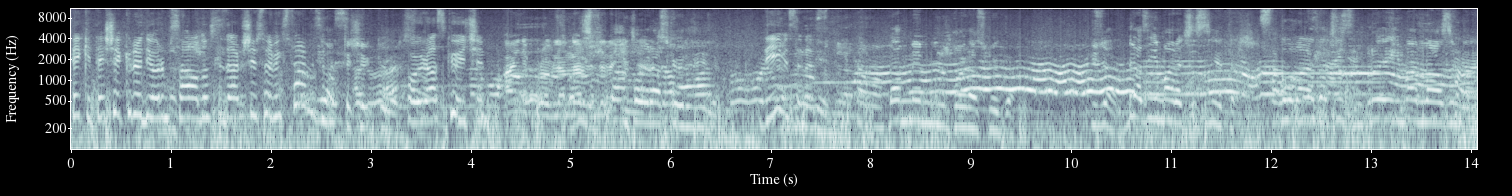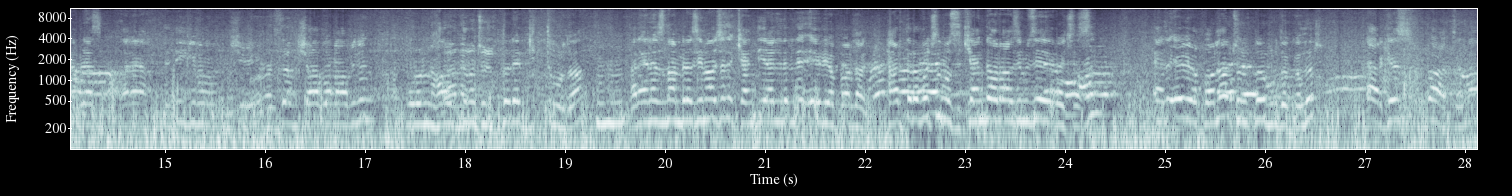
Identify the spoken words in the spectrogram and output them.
Peki teşekkür ediyorum. Sağ olun. Sizler bir şey söylemek ister misiniz? Teşekkür ederiz. Poyrazköy için. Aynı problemler bize de Ben geçer. Poyrazköy'lü değilim. Değil misiniz? Tamam. Ben memnunum Poyrazköy'de. Güzel. Biraz imar açılsın yeter. Sağ Biraz açılsın. Buraya imar lazım yani. Biraz hani dediği gibi şey, Şaban abinin buranın halkının çocukları hep gitti burada. Hani en azından biraz imar açılsın kendi yerlerine ev yaparlar. Her taraf açılmasın. Kendi arazimize yer açılsın. Yani ev yaparlar. Çocukları burada kalır. Herkes rahatına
